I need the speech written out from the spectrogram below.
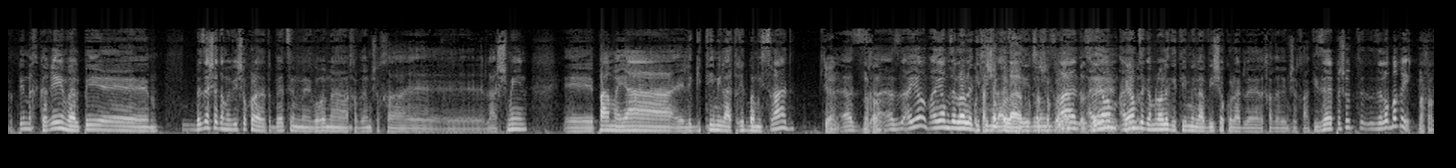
על פי מחקרים ועל פי... אה, בזה שאתה מביא שוקולד, אתה בעצם אה, גורם לחברים שלך אה, להשמין. פעם היה לגיטימי להטריד במשרד, כן, אז, נכון. אז היום, היום זה לא לגיטימי שוקולד, להטריד רוצה שוקולד במשרד. בזה, היום, כאילו. היום זה גם לא לגיטימי להביא שוקולד לחברים שלך, כי זה פשוט, זה לא בריא. נכון.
